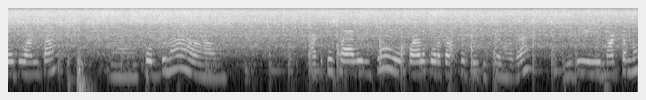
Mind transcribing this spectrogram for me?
ఈరోజు వంట పొద్దున అటుకులు తాలింపు పాలకూర పచ్చడి చూపించాను కదా. ఇది మటను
